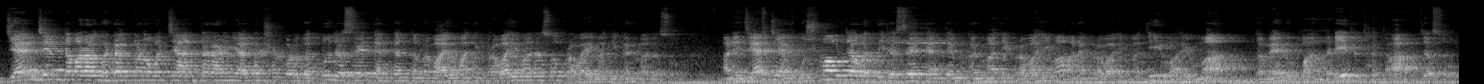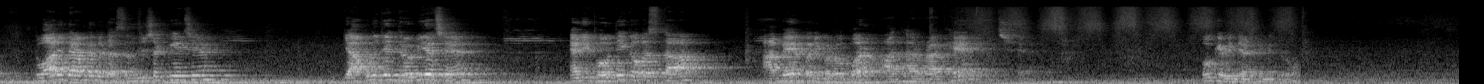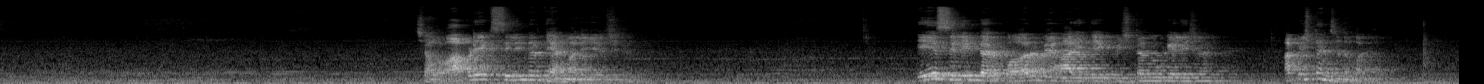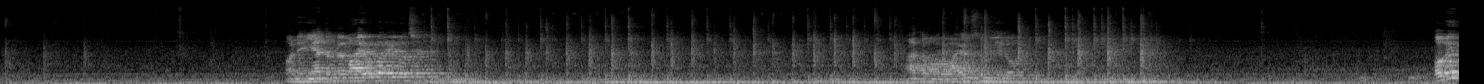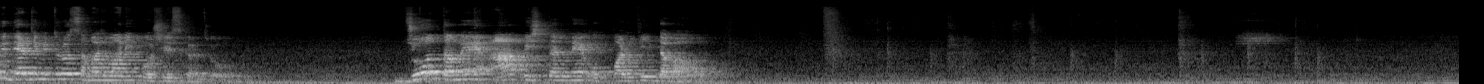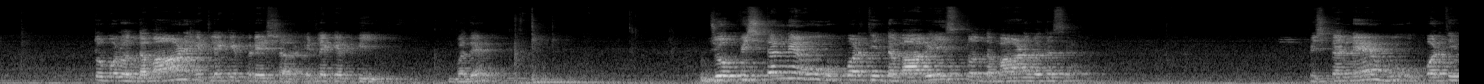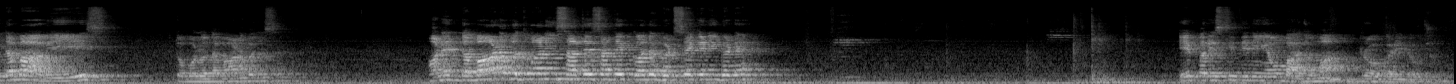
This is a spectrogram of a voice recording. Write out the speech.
જેમ જેમ તમારા ઘટક કણો વચ્ચે આંતર આકર્ષણ બળ વધતું જશે, તેમ તેમ તમે વાયુમાંથી પ્રવાહીમાં જશો, પ્રવાહીમાંથી ઘનમાં જશો. અને જેમ જેમ ઉષ્મા ઊર્જા વધતી જશે, તેમ તેમ ઘનમાંથી પ્રવાહીમાં અને પ્રવાહીમાંથી વાયુમાં તમે રૂપાંતરિત થતા જશો. તો આ રીતે આપણે બધા સમજી શકીએ છીએ કે આપણું જે દ્રવ્ય છે, એની ભૌતિક અવસ્થા આ બે પરિબળો પર આધાર રાખે છે. ઓકે, વિદ્યાર્થી મિત્રો. ચાલો, આપણે એક સિલિન્ડર ધ્યાનમાં લઈએ છીએ. એ સિલિન્ડર પર મેં આ રીતે એક પિસ્ટન મૂકેલી છે. આ પિસ્ટન છે તમારે. અને અહીંયા તમે વાયુ ભરેલો છે. આ તમારો વાયુ સમજી લો. હવે વિદ્યાર્થી મિત્રો, સમજવાની કોશિશ કરજો. જો તમે આ પિસ્ટનને ઉપરથી દબાવો તો બોલો દબાણ એટલે કે પ્રેશર એટલે કે પી વધે જો પિસ્ટનને હું ઉપરથી દબાવીશ તો દબાણ વધશે પિસ્ટનને હું ઉપરથી દબાવીશ તો બોલો દબાણ વધશે અને દબાણ વધવાની સાથે સાથે કદ ઘટશે કે નહીં ઘટે? એ પરિસ્થિતિને હું બાજુમાં ડ્રો કરી દઉં છું.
